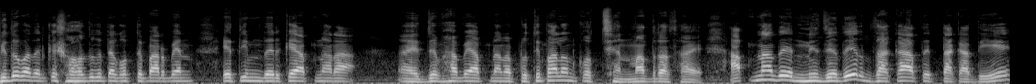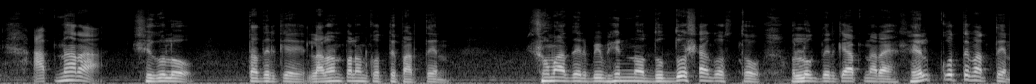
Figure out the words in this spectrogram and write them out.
বিধবাদেরকে সহযোগিতা করতে পারবেন, এতিমদেরকে আপনারা যেভাবে আপনারা প্রতিপালন করছেন মাদ্রাসায়, আপনাদের নিজেদের জাকাতের টাকা দিয়ে আপনারা সেগুলো তাদেরকে লালন পালন করতে পারতেন। সমাজের বিভিন্ন দুর্দশাগ্রস্ত লোকদেরকে আপনারা হেল্প করতে পারতেন।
